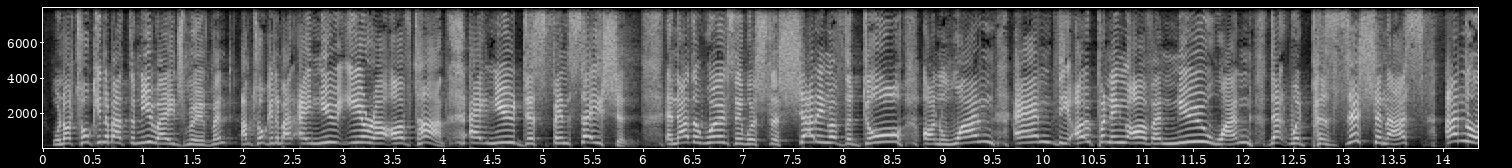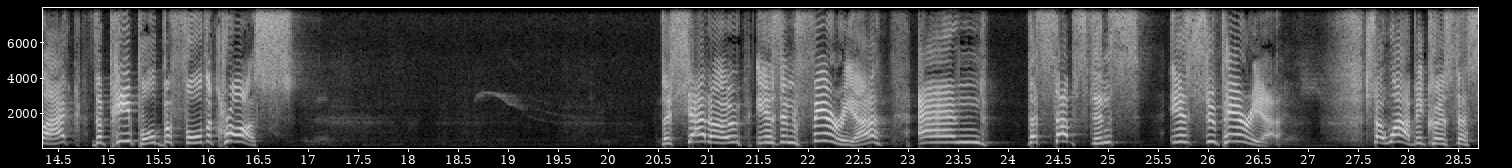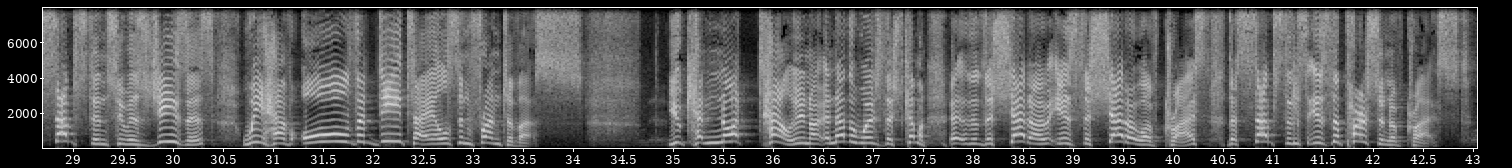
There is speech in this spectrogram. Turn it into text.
We're not talking about the new age movement. I'm talking about a new era of time, a new dispensation. In other words, there was the shutting of the door on one and the opening of a new one that would position us unlike the people before the cross. The shadow is inferior and the substance is superior. So, why? Because the substance, who is Jesus, we have all the details in front of us. You cannot tell, you know, in other words, the, come on, uh, the shadow is the shadow of Christ, the substance is the person of Christ.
